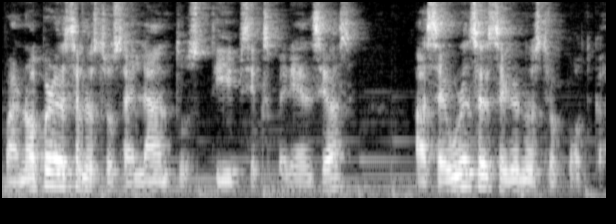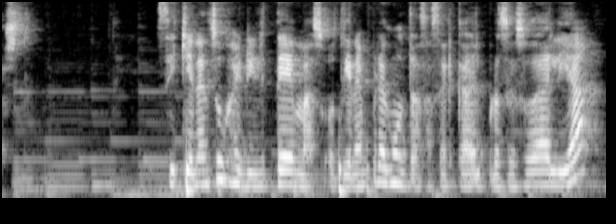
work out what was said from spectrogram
Para no perderse nuestros adelantos, tips y experiencias, asegúrense de seguir nuestro podcast. Si quieren sugerir temas o tienen preguntas acerca del proceso de Aliá,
